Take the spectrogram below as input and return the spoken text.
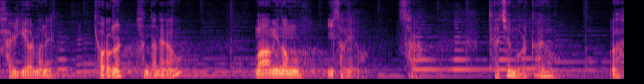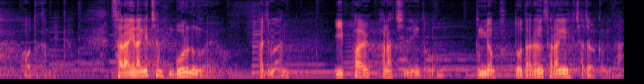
8개월 만에 결혼을 한다네요. 마음이 너무 이상해요. 사랑 대체 뭘까요? 아, 어떡합니까? 사랑이란 게 참 모르는 거예요. 하지만 2817님도 분명 또 다른 사랑이 찾아올 겁니다.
